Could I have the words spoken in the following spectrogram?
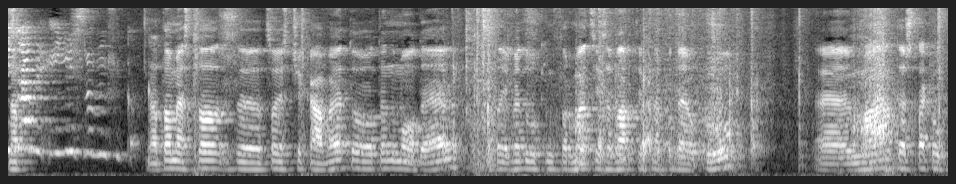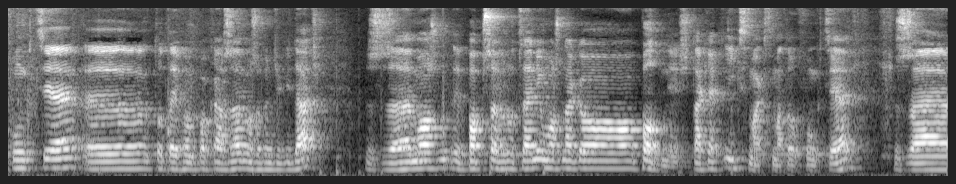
I, Na, zrobi, i zrobił fiko. Natomiast to, y, co jest ciekawe, to ten model, tutaj według informacji zawartych na pudełku, e, ma też taką funkcję, e, tutaj Wam pokażę, może będzie widać, że po przewróceniu można go podnieść, tak jak X-Max ma tą funkcję, że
